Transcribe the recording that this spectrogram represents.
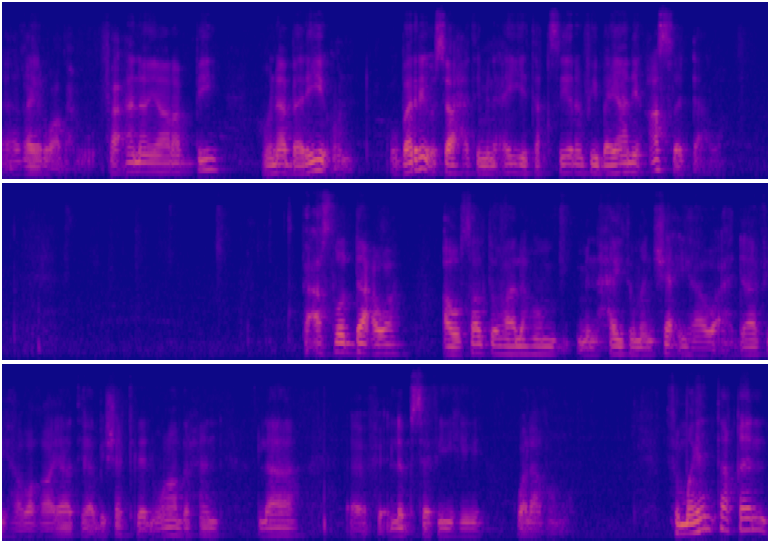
وغير واضح. فأنا يا ربي هنا بريء أبرئ ساحتي من أي تقصير في بيان أصل الدعوة. فأصل الدعوة أوصلتها لهم من حيث منشأها وأهدافها وغاياتها بشكل واضح لا لبس فيه ولا غموض. ثم ينتقل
